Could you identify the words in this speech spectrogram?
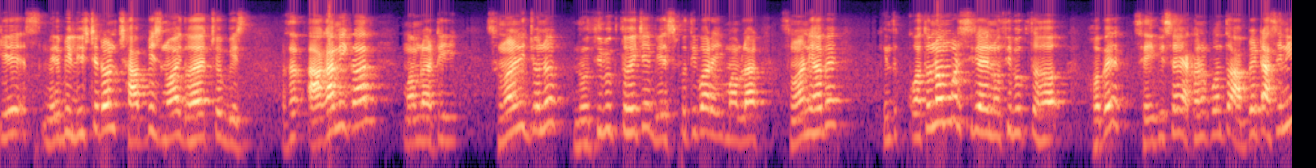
case may be listed on ছাব্বিশ নয় দু অর্থাৎ আগামীকাল মামলাটি শুনানির জন্য নথিভুক্ত হয়েছে, বৃহস্পতিবার এই মামলার শুনানি হবে। কিন্তু কত নম্বর সিরিয়ালে নথিভুক্ত হবে সেই বিষয়ে এখনও পর্যন্ত আপডেট আসেনি।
